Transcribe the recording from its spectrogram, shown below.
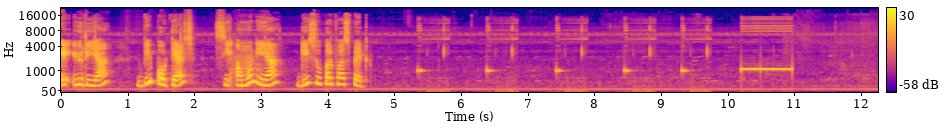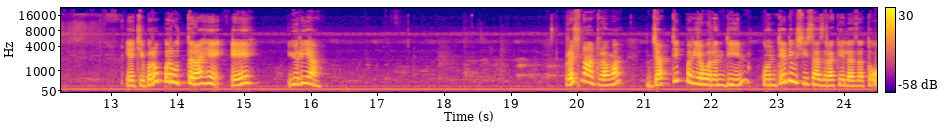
A urea B potash C ammonia D superphosphate. याचे बरोबर उत्तर आहे ए युरिया. प्रश्न अठरावा जागतिक पर्यावरण दिन कोणत्या दिवशी साजरा केला जातो?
